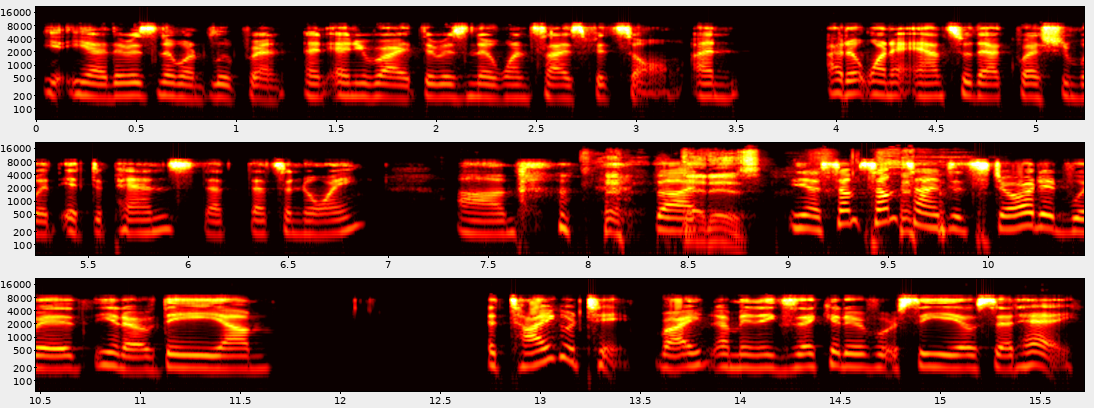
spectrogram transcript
Yeah, there is no one blueprint, and and you're right, there is no one size fits all. And I don't want to answer that question with it depends. That that's annoying. Um, but that is, you know, some sometimes it started with you know the um, a tiger team, right? I mean, executive or CEO said, "Hey,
